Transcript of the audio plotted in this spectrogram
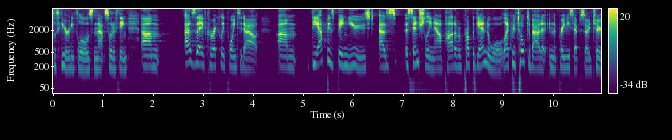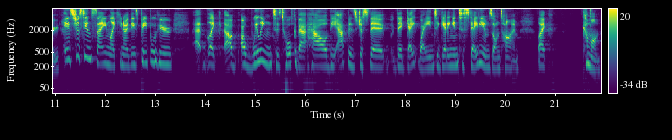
security flaws and that sort of thing um, as they've correctly pointed out um, the app is being used as essentially now part of a propaganda war like we've talked about it in the previous episode too it's just insane like you know these people who like are, are willing to talk about how the app is just their their gateway into getting into stadiums on time like come on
